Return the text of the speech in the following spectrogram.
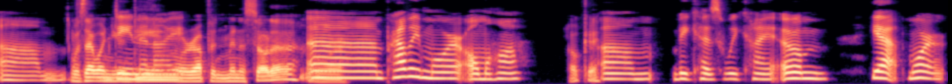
Um, Was that when you Dean and and I- were up in Minnesota? or- um, probably more Omaha. okay. Um, because we kind um, yeah, more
